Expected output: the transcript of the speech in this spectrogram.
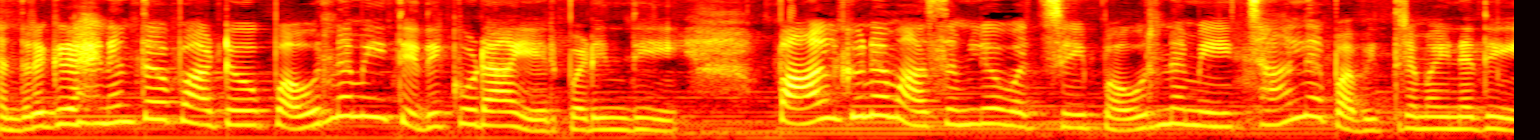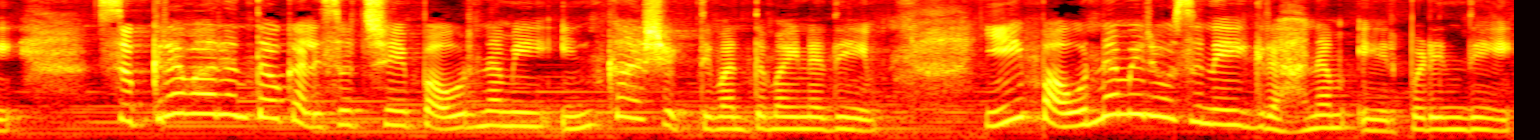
చంద్రగ్రహణంతో పాటు పౌర్ణమి తిథి కూడా ఏర్పడింది. పాల్గొన మాసంలో వచ్చే పౌర్ణమి చాలా పవిత్రమైనది. శుక్రవారంతో కలిసొచ్చే పౌర్ణమి ఇంకా శక్తివంతమైనది. ఈ పౌర్ణమి రోజునే గ్రహణం ఏర్పడింది.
